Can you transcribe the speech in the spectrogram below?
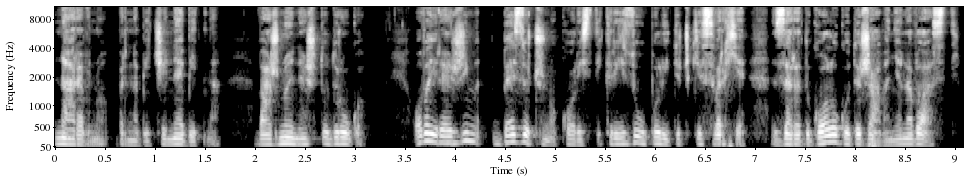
Naravno, Brnabić je nebitna. Važno je nešto drugo. Ovaj režim bezočno koristi krizu u političke svrhe, zarad golog održavanja na vlasti.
